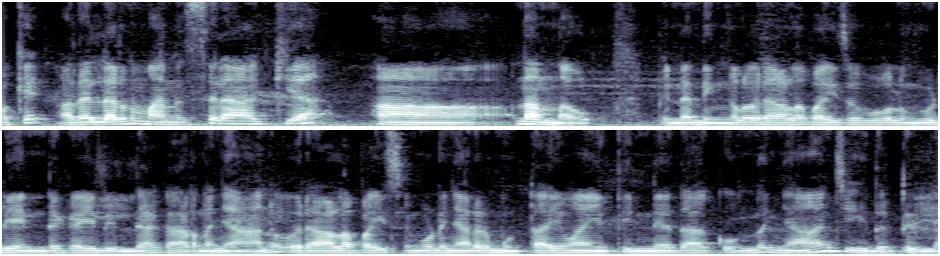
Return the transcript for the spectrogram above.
ഓക്കെ? അതെല്ലാവരും മനസ്സിലാക്കിയ നന്നാവും. പിന്നെ നിങ്ങൾ ഒരാളെ പൈസ പോലും കൂടി എന്റെ കയ്യിലില്ല. കാരണം ഞാൻ ഒരാളെ പൈസയും കൂടി ഞാനൊരു മുട്ടായി വാങ്ങി തിന്നെ ഒന്നും ഞാൻ ചെയ്തിട്ടില്ല.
